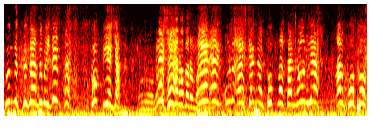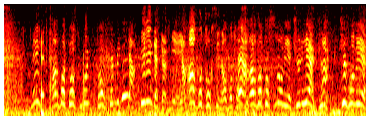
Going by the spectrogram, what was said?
fındık kızardı mıydı? Toplayacağız. Her şeyden haberim var. Eğer er, onu erkenden toplarsan ne oluyor? Alfotos. Ne? Alfotos mu? Toksin mi? Ya, Dilin de dönmeye ya. Alfotoksin, he, alfotoksin. alfotoksin oluyor, çürüyor, kü- küf oluyor.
